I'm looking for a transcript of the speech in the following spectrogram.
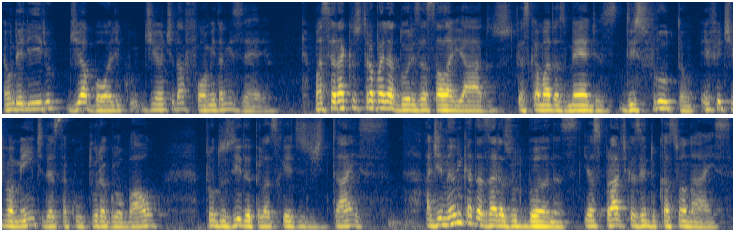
é um delírio diabólico diante da fome e da miséria. Mas será que os trabalhadores assalariados e as camadas médias desfrutam efetivamente dessa cultura global produzida pelas redes digitais? A dinâmica das áreas urbanas e as práticas educacionais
